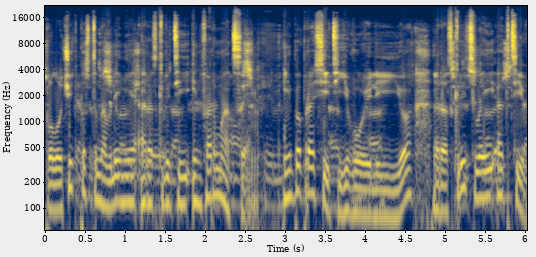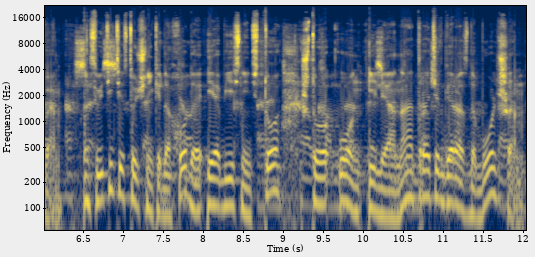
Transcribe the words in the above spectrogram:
получить постановление о раскрытии информации и попросить его или ее раскрыть свои активы, осветить источники дохода и объяснить то, что он или она тратит гораздо больше,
